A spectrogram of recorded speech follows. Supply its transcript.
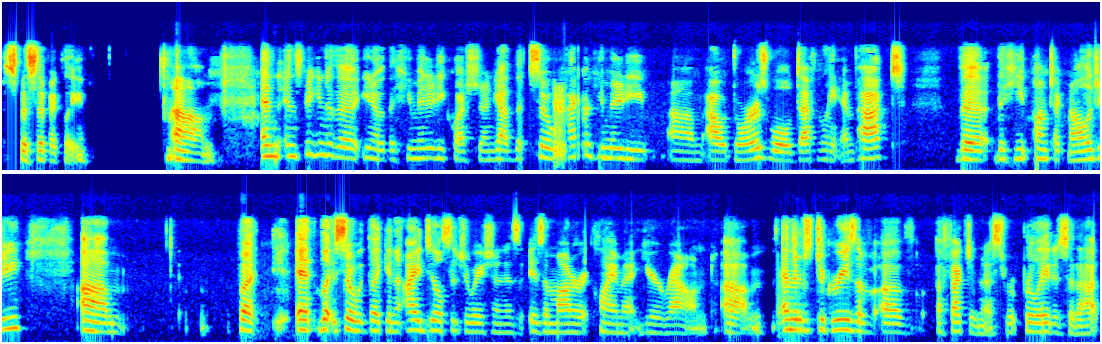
specifically. Um, and and speaking to the you know the humidity question, yeah. The, so higher humidity um, outdoors will definitely impact the the heat pump technology. Um, but it, so like an ideal situation is is a moderate climate year round. Um, and there's degrees of of effectiveness related to that.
